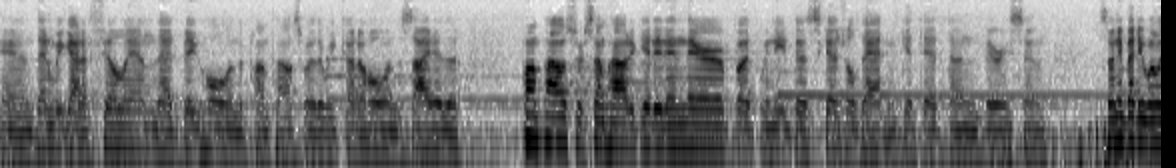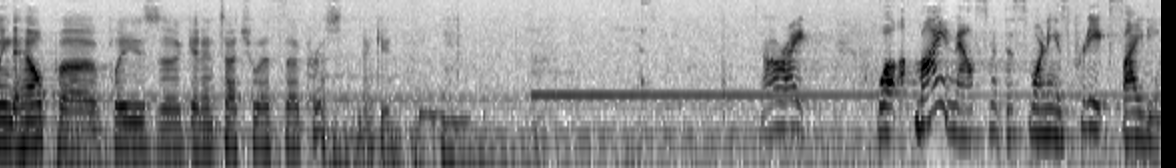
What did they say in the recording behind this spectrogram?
and then we got to fill in that big hole in the pump house whether we cut a hole in the side of the pump house or somehow to get it in there but we need to schedule that and get that done very soon. So anybody willing to help uh, please uh, get in touch with uh, chris. Thank you. All right. Well my announcement this morning is pretty exciting.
